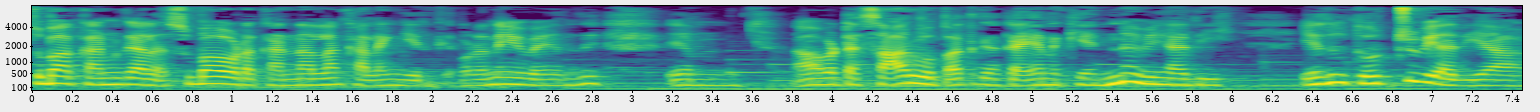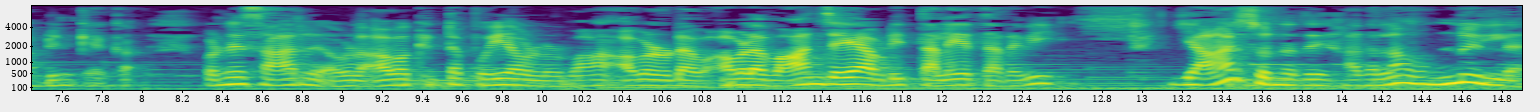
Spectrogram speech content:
சுபா கண்கால சுபாவோட கண்ணெல்லாம் கலங்கியிருக்கு. உடனே வந்து அவட்ட சாருவை பார்த்து எனக்கு என்ன வியாதி? எதுவும் தொற்று வியாதியா? அப்படின்னு கேட்கா. உடனே சாரு அவளை அவகிட்ட போய் அவளோட வா அவளோட அவளை வாஞ்சையா அப்படி தலையை தடவி யார் சொன்னது? அதெல்லாம் ஒன்றும் இல்லை.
